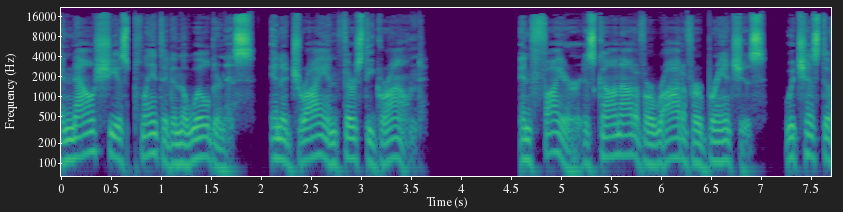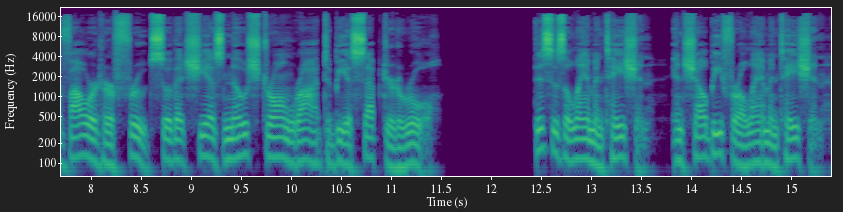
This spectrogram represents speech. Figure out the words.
and now she is planted in the wilderness, in a dry and thirsty ground. And fire is gone out of a rod of her branches, which has devoured her fruit so that she has no strong rod to be a scepter to rule. This is a lamentation, and shall be for a lamentation,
